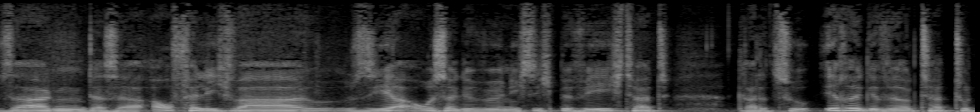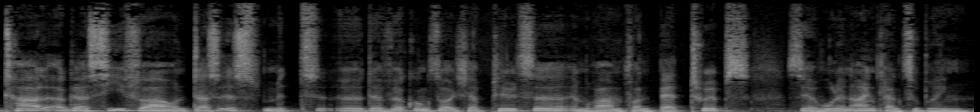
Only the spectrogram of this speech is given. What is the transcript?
sagen, dass er auffällig war, sehr außergewöhnlich sich bewegt hat, geradezu irre gewirkt hat, total aggressiv war und das ist mit äh, der Wirkung solcher Pilze im Rahmen von Bad Trips sehr wohl in Einklang zu bringen.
